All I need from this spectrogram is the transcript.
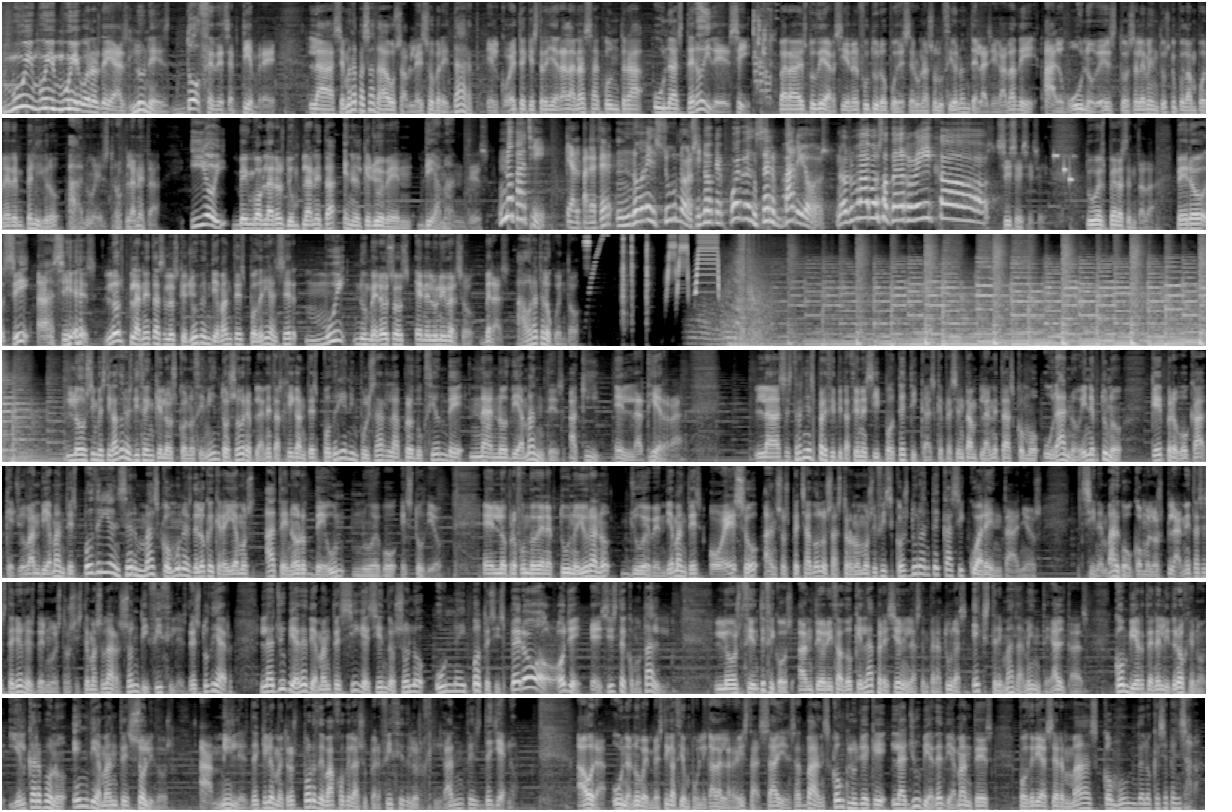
Muy, muy, muy buenos días. Lunes 12 de septiembre. La semana pasada os hablé sobre DART, el cohete que estrellará la NASA contra un asteroide, sí, para estudiar si en el futuro puede ser una solución ante la llegada de alguno de estos elementos que puedan poner en peligro a nuestro planeta. Y hoy vengo a hablaros de un planeta en el que llueven diamantes. Que al parecer no es uno, sino que pueden ser varios. ¡Nos vamos a hacer ricos! Sí, sí, sí, sí. Tú esperas sentada. Pero sí, así es. Los planetas en los que llueven diamantes podrían ser muy numerosos en el universo. Verás, ahora te lo cuento. Los investigadores dicen que los conocimientos sobre planetas gigantes podrían impulsar la producción de nanodiamantes aquí, en la Tierra. Las extrañas precipitaciones hipotéticas que presentan planetas como Urano y Neptuno, que provoca que lluevan diamantes, podrían ser más comunes de lo que creíamos a tenor de un nuevo estudio. En lo profundo de Neptuno y Urano llueven diamantes, o eso han sospechado los astrónomos y físicos durante casi 40 años. Sin embargo, como los planetas exteriores de nuestro sistema solar son difíciles de estudiar, la lluvia de diamantes sigue siendo solo una hipótesis, pero, oye, existe como tal. Los científicos han teorizado que la presión y las temperaturas extremadamente altas convierten el hidrógeno y el carbono en diamantes sólidos, a miles de kilómetros por debajo de la superficie de los gigantes de hielo. Ahora, una nueva investigación publicada en la revista Science Advance concluye que la lluvia de diamantes podría ser más común de lo que se pensaba.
